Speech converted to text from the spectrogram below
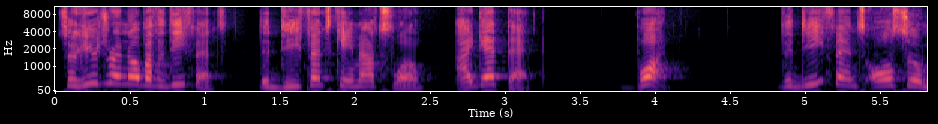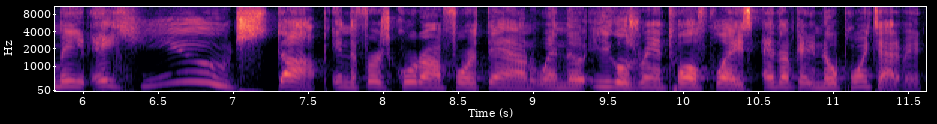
So here's what I know about the defense. The defense came out slow. I get that. But the defense also made a huge stop in the first quarter on fourth down when the Eagles ran 12 plays, ended up getting no points out of it.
